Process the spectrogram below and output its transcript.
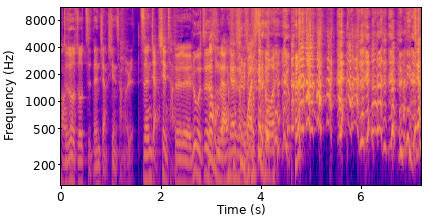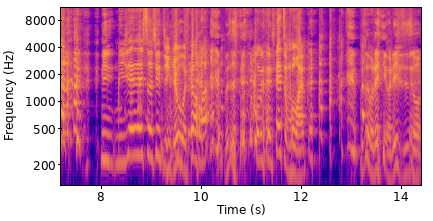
就是说只能讲现场的人，只能讲现场。对对，如果这那我们两个现在怎么玩？你这样，你你现在设陷阱给我跳吗？不是，我们俩现在怎么玩？不是我的，我的意思是说，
